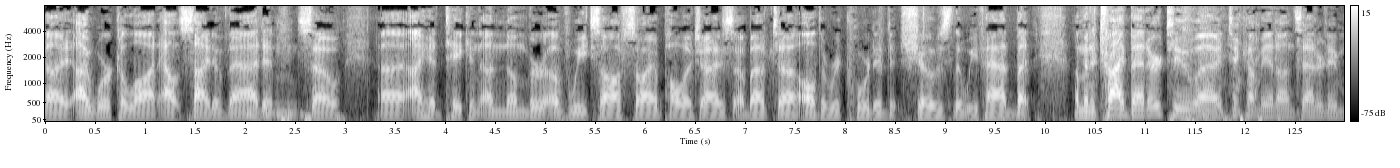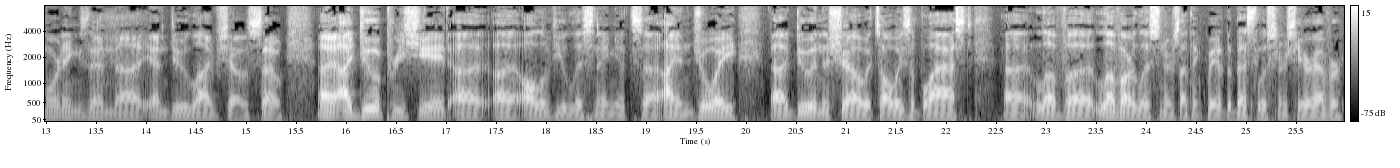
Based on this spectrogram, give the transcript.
uh, I work a lot outside of that, and so uh, I had taken a number of weeks off. So I apologize about uh, all the recorded shows that we've had. But I'm going to try better to uh, to come in on Saturday mornings and uh, and do live shows. So uh, I do appreciate uh, uh, all of you listening. It's uh, I enjoy uh, doing the show. It's always a blast. Uh, love uh, love our listeners. I think we have the best listeners here ever,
